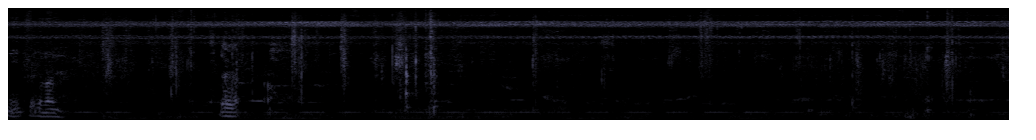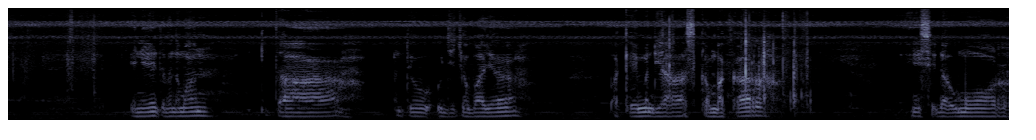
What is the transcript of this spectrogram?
Ini teman-teman ini teman-teman kita untuk uji cobanya pakai media sekam bakar. Ini sudah umur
